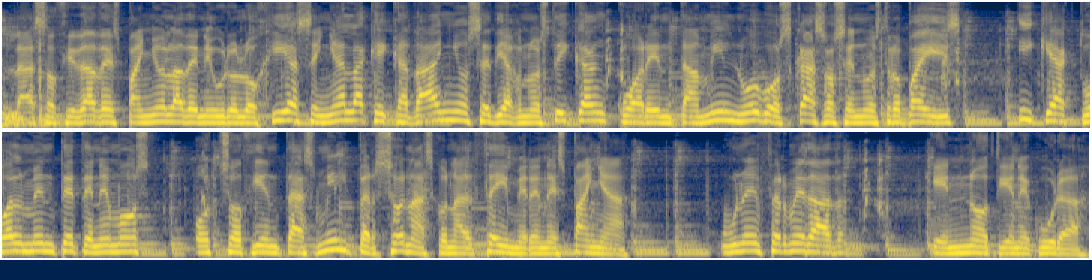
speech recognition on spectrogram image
La Sociedad Española de Neurología señala que cada año se diagnostican 40.000 nuevos casos en nuestro país y que actualmente tenemos 800.000 personas con Alzheimer en España. Una enfermedad que no tiene cura.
